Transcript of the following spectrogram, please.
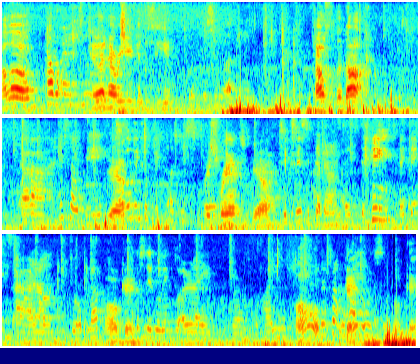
Hello. How are you? Good. How are you? Good to see you. Good to see you again. How's the doc? Uh, he's okay. Yeah. He's going to pick up his friend. His friends? Yeah. Six is kadan. I think, I think uh, around 2 o'clock. Okay. Because they're going to arrive from Ohio. Oh, They're from okay. Ohio also. Okay.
